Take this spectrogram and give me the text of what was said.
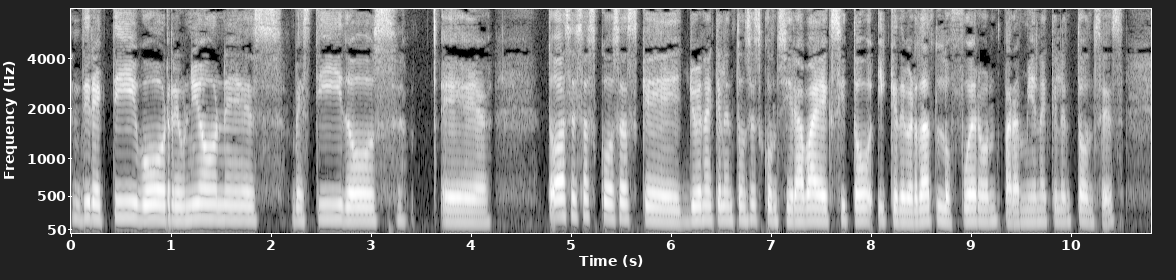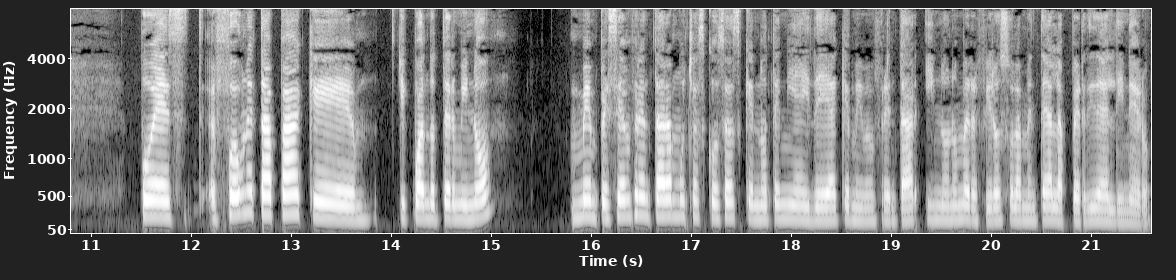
directivo, reuniones, vestidos, eh, todas esas cosas que yo en aquel entonces consideraba éxito y que de verdad lo fueron para mí en aquel entonces, pues fue una etapa que, que cuando terminó me empecé a enfrentar a muchas cosas que no tenía idea que me iba a enfrentar y no, no me refiero solamente a la pérdida del dinero.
